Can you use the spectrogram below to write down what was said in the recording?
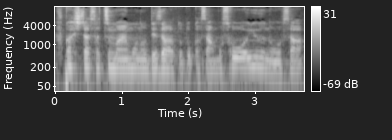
ふかしたさつまいものデザートとかさもうそういうのをさ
